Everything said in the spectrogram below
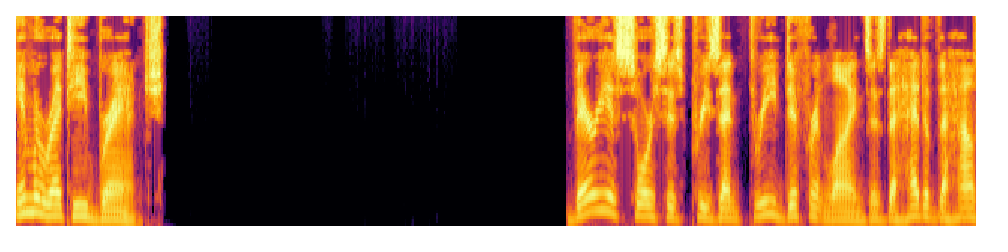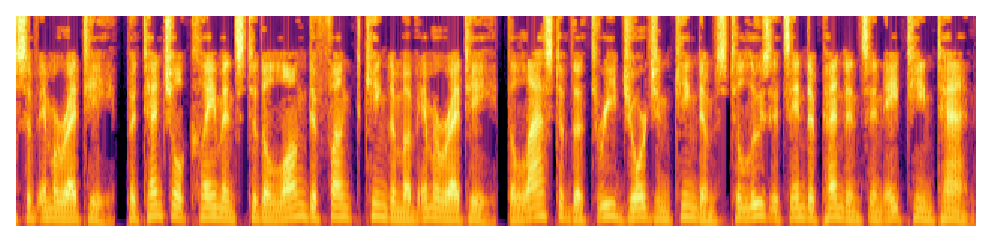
Imereti branch Various sources present three different lines as the head of the House of Imereti, potential claimants to the long-defunct Kingdom of Imereti, the last of the three Georgian kingdoms to lose its independence in 1810.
